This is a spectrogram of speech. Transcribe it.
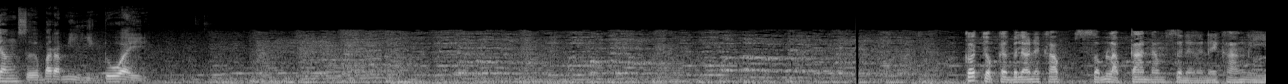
ยังเสริมบารมีอีกด้วย ก็จบกันไปแล้วนะครับสำหรับการนำเสนอในครั้งนี้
